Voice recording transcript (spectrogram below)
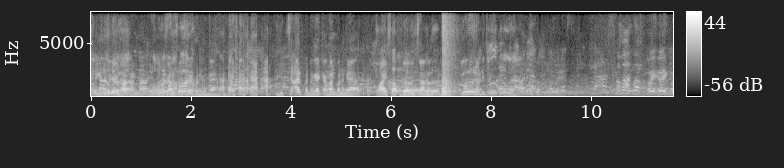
நீங்க இந்த வீடியோ பார்க்கணும்னா சப்ஸ்கிரைப் பண்ணிக்கோங்க. ஷேர் பண்ணுங்க கமெண்ட் பண்ணுங்க. வாய்ஸ் ஆஃப் வேலு சேனல் இவரு யூடியூப் சேனல் தெரியல அங்க போலாமா இங்கே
